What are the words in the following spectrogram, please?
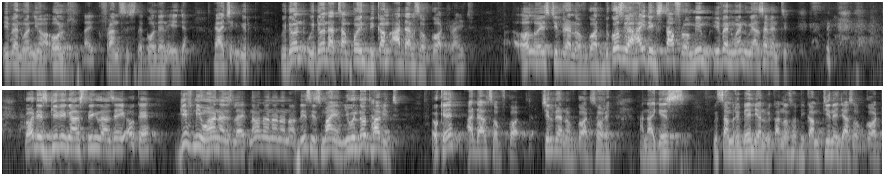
even when you are old, like Francis, the golden age. We don't, we don't at some point become adults of God, right? Always children of God, because we are hiding stuff from Him even when we are 70. God is giving us things and saying, okay, give me one. And it's like, no, no, no, no, no, this is mine. You will not have it. Okay? Adults of God, children of God, sorry. And I guess with some rebellion, we can also become teenagers of God,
